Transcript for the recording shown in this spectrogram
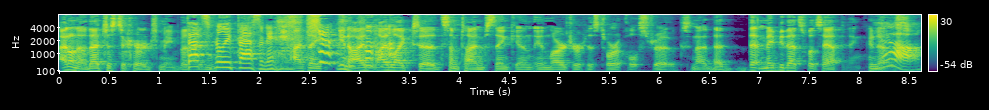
i don't know. That just occurred to me but that's really fascinating. I think you know I, I, like to sometimes think in, in larger historical strokes. And I, that, that maybe that's what's happening. Who knows? Yeah.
